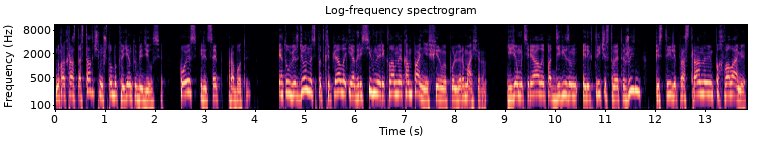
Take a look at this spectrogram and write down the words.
но как раз достаточным, чтобы клиент убедился – пояс или цепь работает. Эту убежденность подкрепляла и агрессивная рекламная кампания фирмы Польвермахера. Ее материалы под девизом «Электричество – это жизнь» пестрили пространными похвалами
